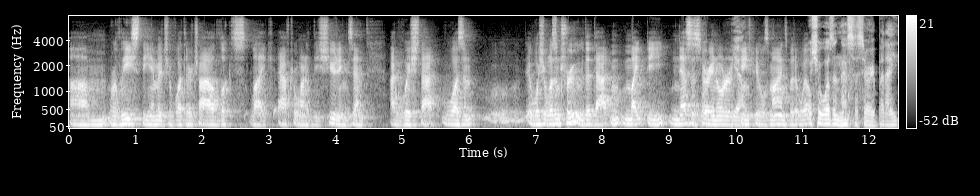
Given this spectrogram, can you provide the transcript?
um, release the image of what their child looks like after one of these shootings. And I wish that wasn't. I wish it wasn't true that that might be necessary in order to yeah. change people's minds, but it will. I wish it wasn't necessary, but I,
